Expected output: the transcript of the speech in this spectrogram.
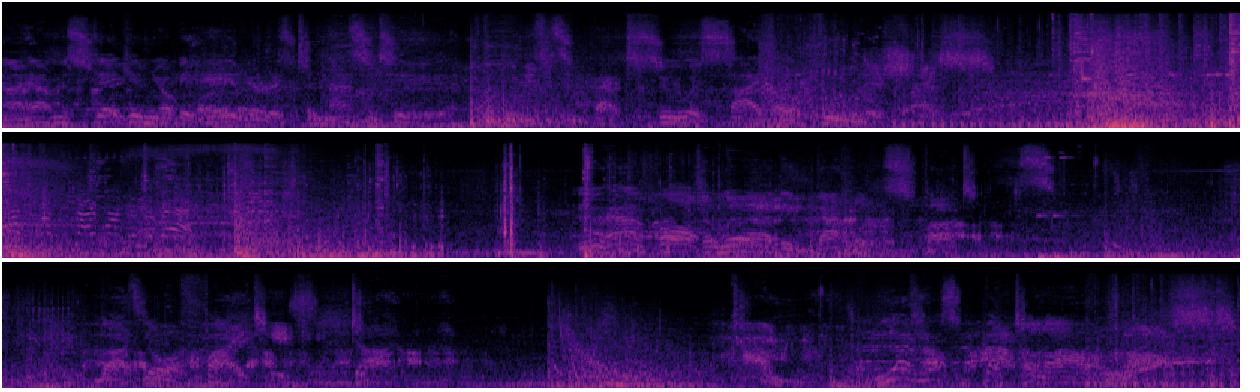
I have mistaken your behavior as tenacity. It is in fact suicidal foolishness. Snipers in the back. You have fought a worthy But your fight is done. Come, let us battle our lost.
